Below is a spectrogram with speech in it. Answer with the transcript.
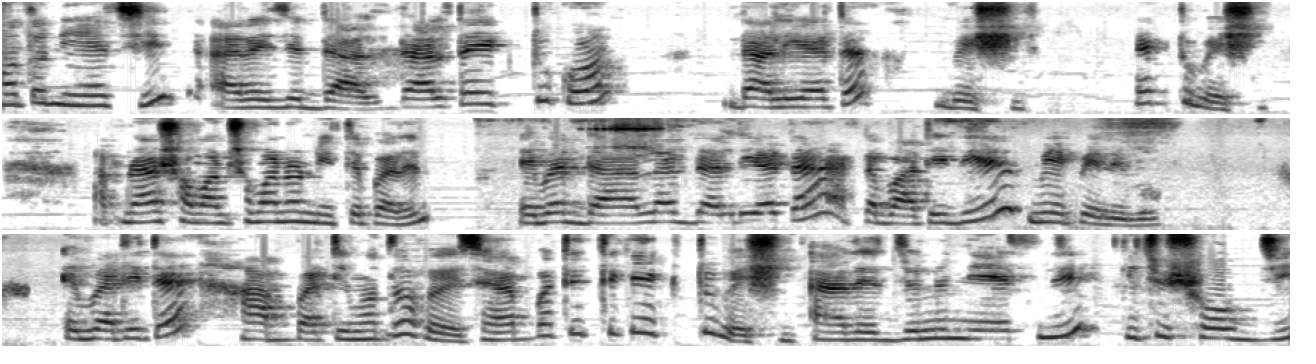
মতো নিয়েছি, আর এই যে ডাল। ডালটা একটু কম, ডালিয়াটা বেশি, একটু বেশি। আপনারা সমান সমানও নিতে পারেন। এবার ডাল আর ডালিয়াটা একটা বাটি দিয়ে মেপে নেব। এই বাটিটা হাফ বাটি মতো হয়েছে হাফ বাটির থেকে একটু বেশি। আর এর জন্য নিয়ে এসেছি কিছু সবজি,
